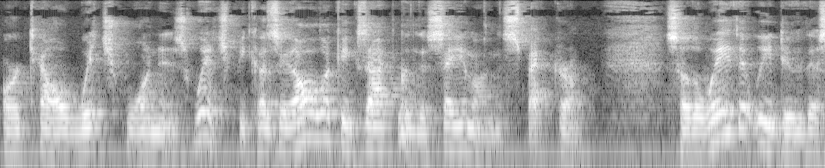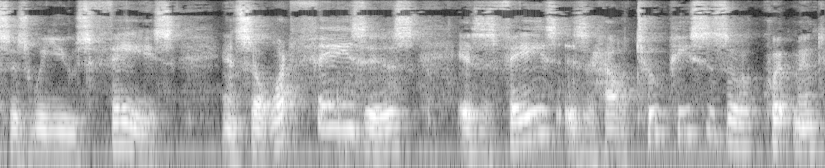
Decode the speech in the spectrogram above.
or tell which one is which? Because they all look exactly the same on the spectrum. So the way that we do this is we use phase. And so what phase is, is phase is how two pieces of equipment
